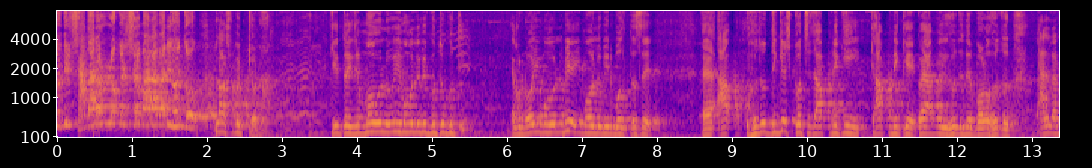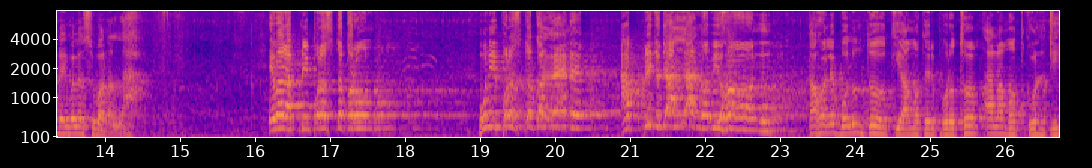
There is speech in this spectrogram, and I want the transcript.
যদি সাধারণ লোকের সে মারামারি হতো, লাশ পড়তো না। কিন্তু এই যে মৌলবী মৌলবী গুতুগুতি। এখন ওই মৌলবী, এই মৌলবীর বলতেছে হুজুর জিজ্ঞেস করছে যে আপনি কি, আপনি কে? কয়, আমি হুজুরদের বড় হুজুর। আল্লাহ নই বলেন সুবান আল্লাহ এবার আপনি প্রশ্ন করুন, উনি প্রশ্ন করলেন, আপনি যদি আল্লাহ নবী হন, তাহলে বলুন তো কিয়ামতের প্রথম আলামত কোনটি?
